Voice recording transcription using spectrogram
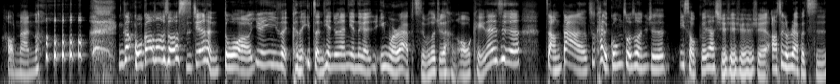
好难哦。你知道国高中的时候时间很多啊，愿意可能一整天就在念那个英文 rap 词，我都觉得很 OK。但是呢，长大了就开始工作之后，你就觉得一首歌要学学学学学啊，这个 rap 词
